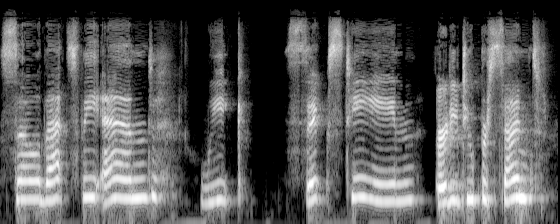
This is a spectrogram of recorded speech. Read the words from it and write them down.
So that's the end. Week 16. 32 percent.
